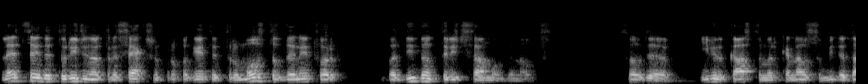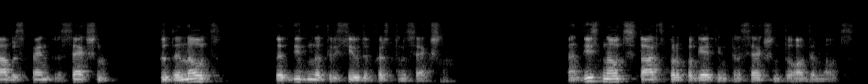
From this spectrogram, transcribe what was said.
Let's say that the original transaction propagated through most of the network, but did not reach some of the nodes. So the evil customer can now submit the double spend transaction to the node that did not receive the first transaction. And this node starts propagating transaction to other nodes.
